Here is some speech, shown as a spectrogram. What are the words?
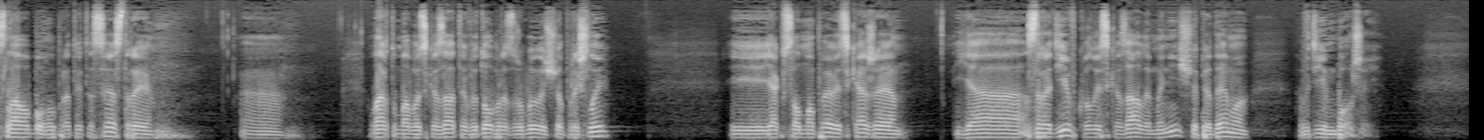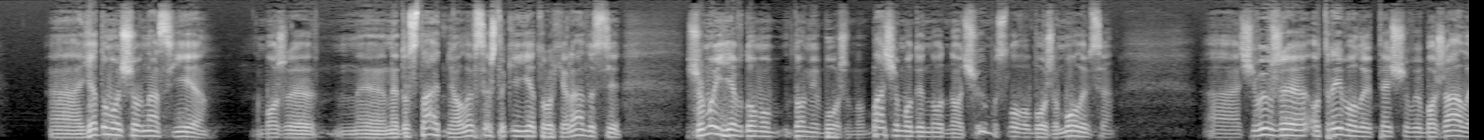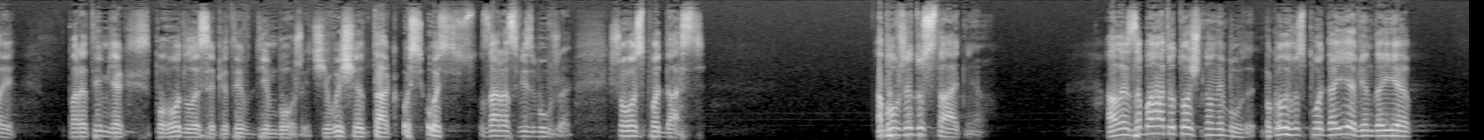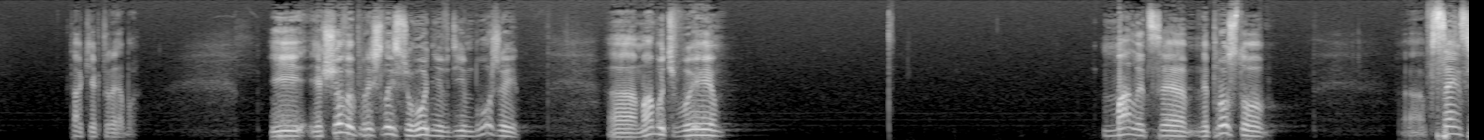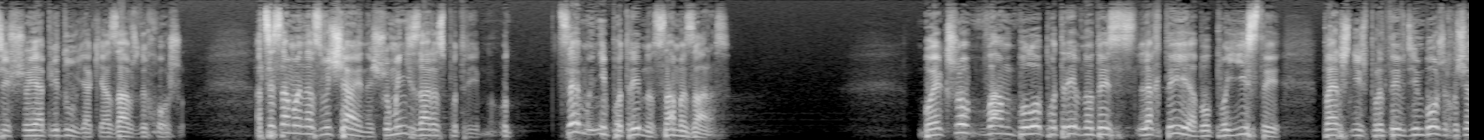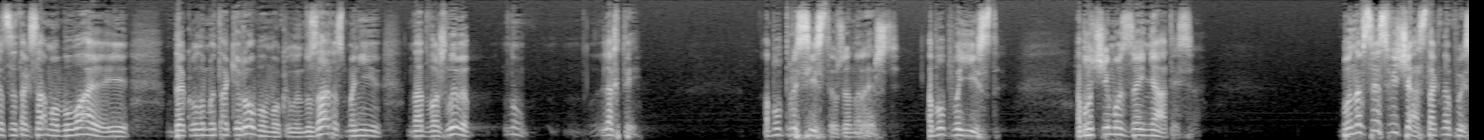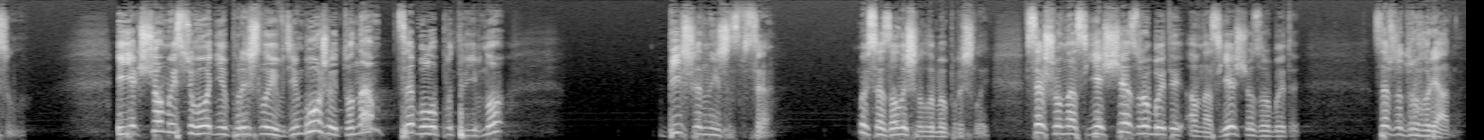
Слава Богу, брати та сестри. Е, Варто, мабуть, сказати, ви добре зробили, що прийшли. І як псалмопевець каже, я зрадів, коли сказали мені, що підемо в дім Божий. Е, Я думаю, що в нас є, може, недостатньо, але все ж таки є трохи радості, що ми є в домі Божому. Бачимо один одного, чуємо Слово Боже, молимося. Чи ви вже отримали те, що ви бажали перед тим, як погодилися піти в Дім Божий? Чи ви ще так, ось ось зараз візьму вже, що Господь дасть? Або вже достатньо. Але забагато точно не буде. Бо коли Господь дає, Він дає так, як треба. І якщо ви прийшли сьогодні в Дім Божий, мабуть, ви мали це не просто е, в сенсі, що я піду, як я завжди ходжу. А це саме надзвичайне, що мені зараз потрібно. От це мені потрібно саме зараз. Бо якщо б вам було потрібно десь лягти або поїсти, перш ніж прийти в Дім Божий, хоча це так само буває, і деколи ми так і робимо, коли ну зараз мені надважливе ну, лягти. Або присісти вже нарешті, або поїсти або чимось зайнятися. Бо на все свій час так написано. І якщо ми сьогодні прийшли в Дім Божий, то нам це було потрібно більше, ніж все. Ми все залишили, ми прийшли. Все, що в нас є ще зробити, а в нас є що зробити, це вже другорядне.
